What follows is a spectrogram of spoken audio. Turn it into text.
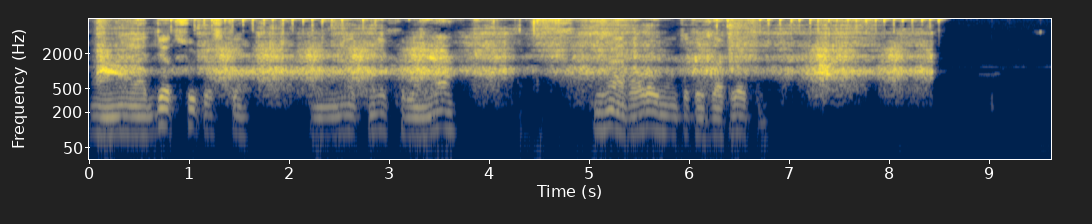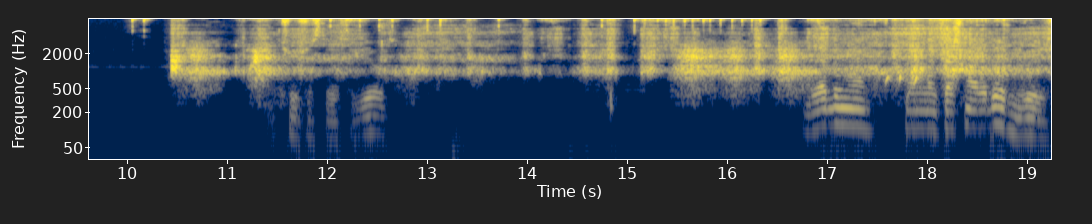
Он не одет суперски. Нет ни хрена. Не знаю, попробуем вот это заклятие. Что еще остается делать? Я думаю, он на кошмаре должен. То есть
